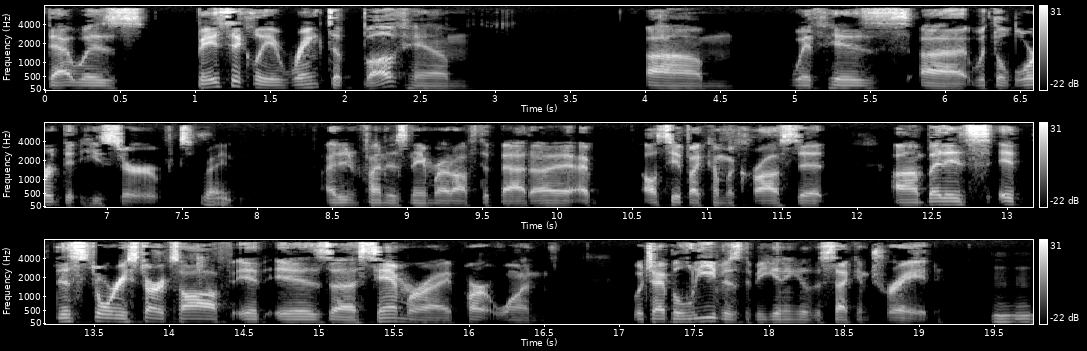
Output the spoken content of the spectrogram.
that was basically ranked above him, um, with his, uh, with the lord that he served. Right. I didn't find his name right off the bat. I, I I'll see if I come across it. Uh, but it's it. This story starts off. It is uh, Samurai Part One, which I believe is the beginning of the second trade. hmm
